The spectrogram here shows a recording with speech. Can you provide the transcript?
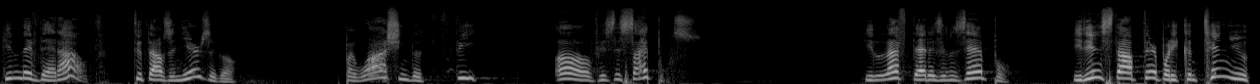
He lived that out 2,000 years ago by washing the feet of his disciples. He left that as an example. He didn't stop there, but he continued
